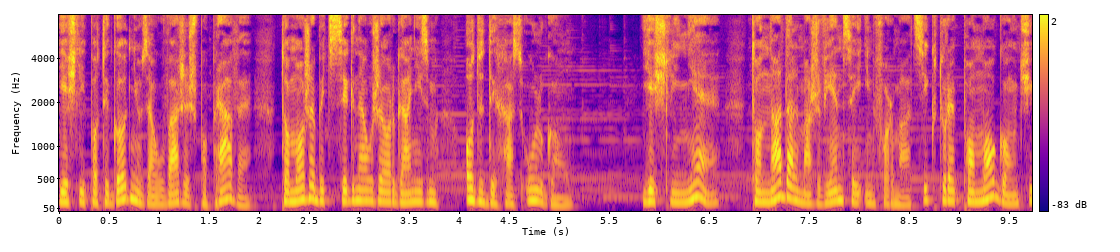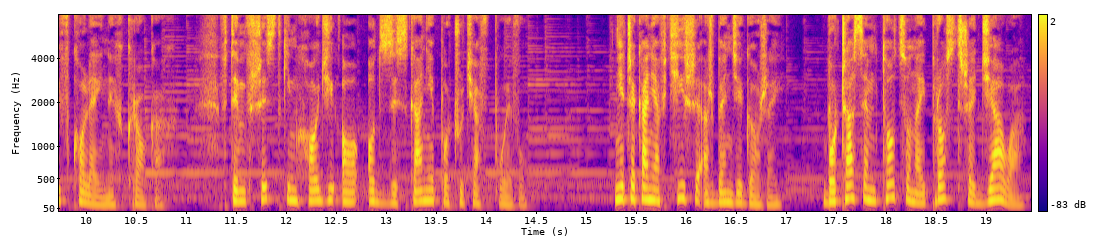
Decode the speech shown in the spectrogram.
Jeśli po tygodniu zauważysz poprawę, to może być sygnał, że organizm oddycha z ulgą. Jeśli nie, to nadal masz więcej informacji, które pomogą ci w kolejnych krokach. W tym wszystkim chodzi o odzyskanie poczucia wpływu. Nie czekania w ciszy, aż będzie gorzej, bo czasem to, co najprostsze, działa,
